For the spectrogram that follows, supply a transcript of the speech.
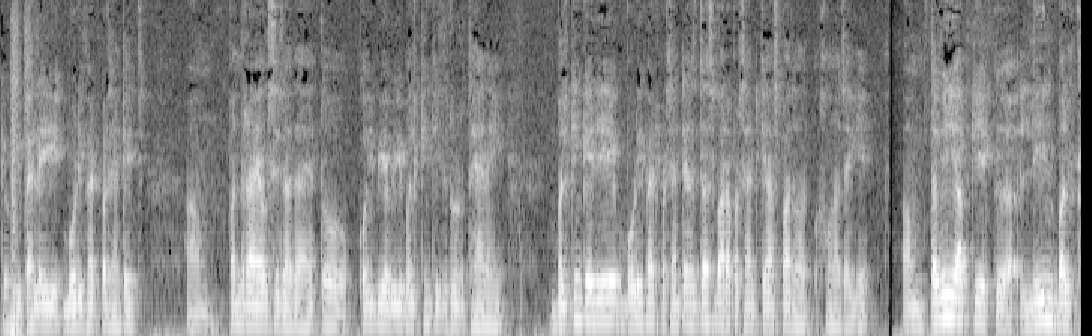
क्योंकि पहले ही बॉडी फैट परसेंटेज पंद्रह या उससे ज़्यादा है तो कोई भी अभी बल्किंग की ज़रूरत है नहीं। बल्किंग के लिए बॉडी फैट परसेंटेज दस बारह परसेंट के आसपास हो, होना चाहिए। Um, तभी आपकी एक लीन बल्क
